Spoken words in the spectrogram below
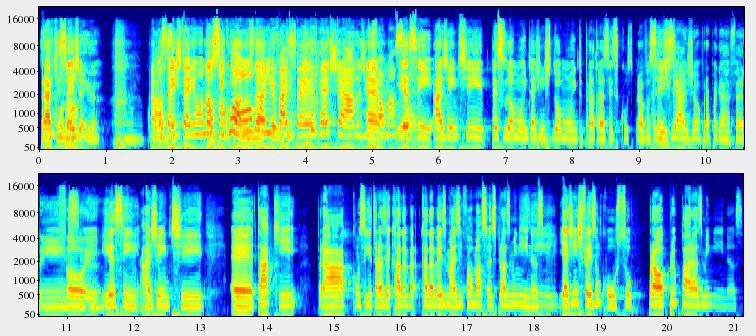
Para que não, seja. Quase. vocês terem uma Não, noção cinco como anos, né? ele Teve vai que- ser recheado de É, informação. E assim, a gente pesquisou muito, a gente doou muito para trazer esse curso para A vocês. gente viajou pra pegar referência. Foi. E assim, a gente é, tá aqui para conseguir trazer cada, cada vez mais informações para as meninas. Sim. E a gente fez um curso próprio para as meninas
